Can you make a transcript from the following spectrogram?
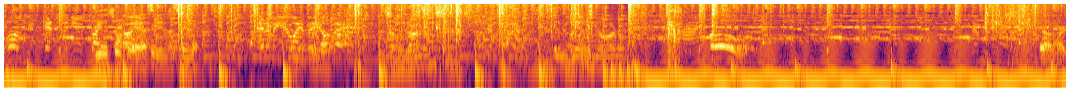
Closing. Get to the oh! new the. Oh yeah, I see him. I see him. Enemy UAV overhead. Russian army. Hit him again with no armor. Get on hard.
